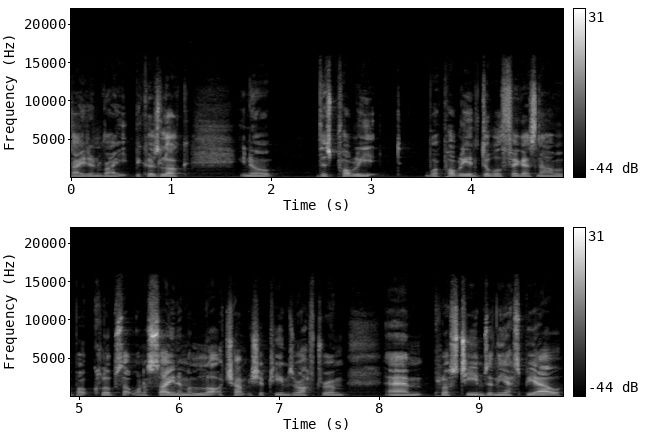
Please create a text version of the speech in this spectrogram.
and right because look, you know there's probably we're probably in double figures now about clubs that want to sign him. A lot of championship teams are after him, um, plus teams in the SPL.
